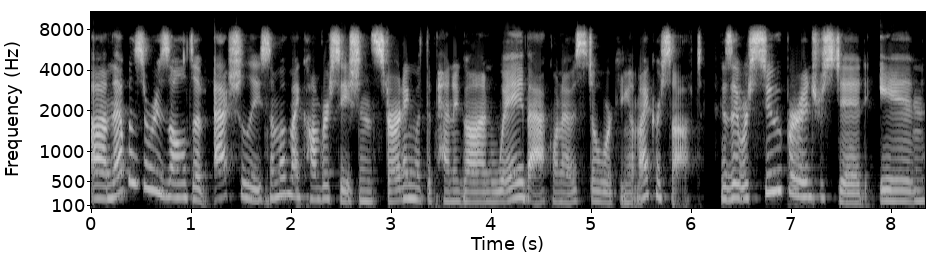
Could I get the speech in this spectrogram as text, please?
Um, that was a result of actually some of my conversations starting with the Pentagon way back when I was still working at Microsoft because they were super interested in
